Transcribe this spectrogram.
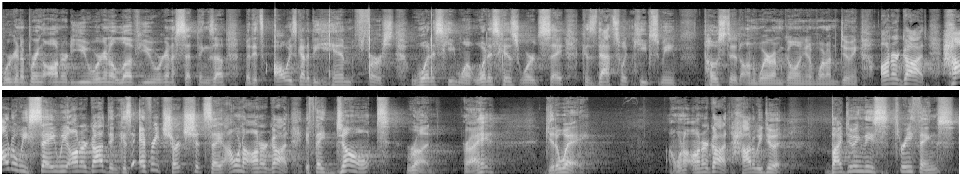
we're going to bring honor to you. We're going to love you. We're going to set things up, but it's always got to be him first. What does he want? What does his word say? Because that's what keeps me posted on where I'm going and what I'm doing. Honor God. How do we say we honor God then? Because every church should say, I want to honor God. If they don't, run, right? Get away. I want to honor God. How do we do it? By doing these three things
